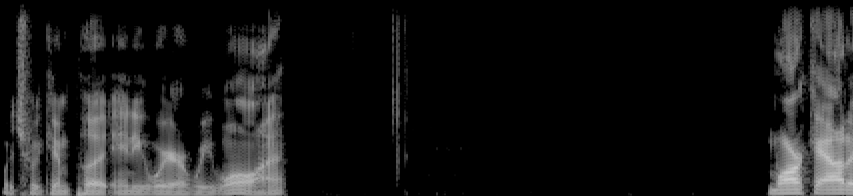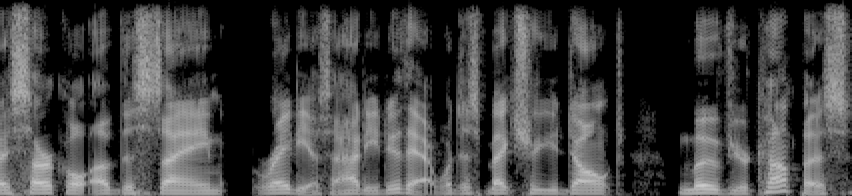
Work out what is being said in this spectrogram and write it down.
which we can put anywhere we want. Mark out a circle of the same radius. How do you do that? Well, just make sure you don't move your compass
